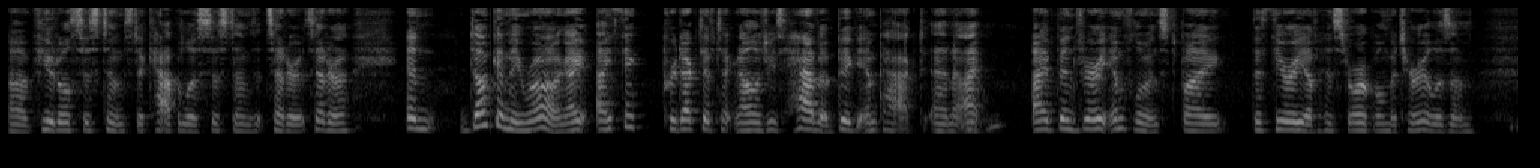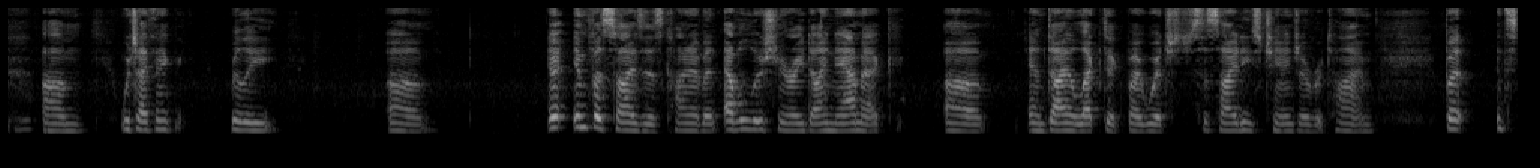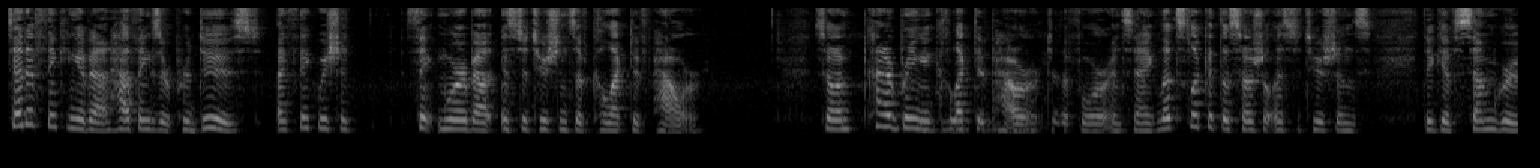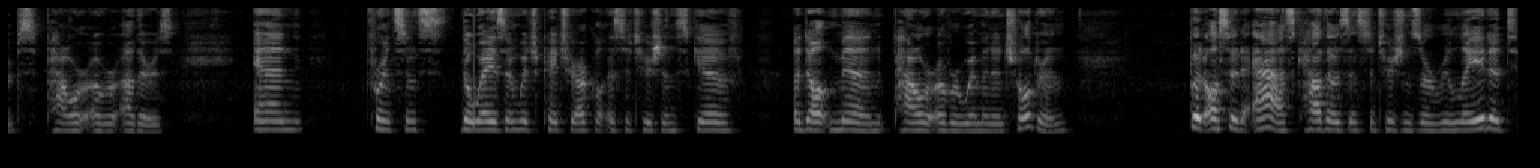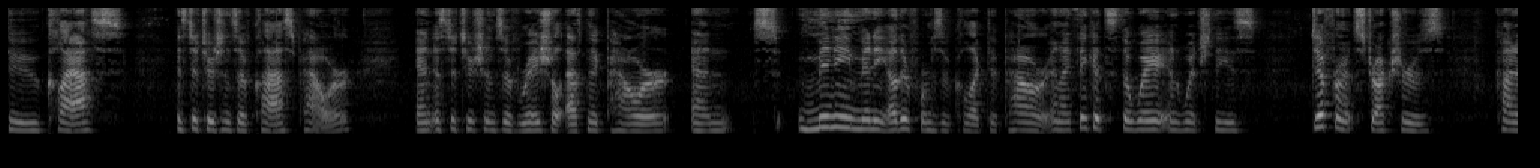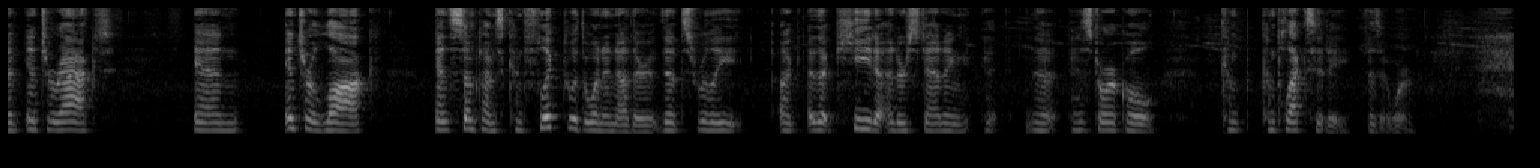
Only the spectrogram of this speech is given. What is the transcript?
uh, feudal systems to capitalist systems, et cetera, et cetera. And don't get me wrong, I, I think productive technologies have a big impact, and I mm-hmm. I've been very influenced by the theory of historical materialism, mm-hmm. um, which I think really uh, emphasizes kind of an evolutionary dynamic uh, and dialectic by which societies change over time. But instead of thinking about how things are produced, I think we should think more about institutions of collective power. So I'm kind of bringing collective power to the fore and saying, let's look at the social institutions that give some groups power over others. And for instance, the ways in which patriarchal institutions give adult men power over women and children but also to ask how those institutions are related to class, institutions of class power, and institutions of racial ethnic power, and many, many other forms of collective power. And I think it's the way in which these different structures kind of interact and interlock and sometimes conflict with one another that's really the key to understanding uh, the historical com complexity, as it were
